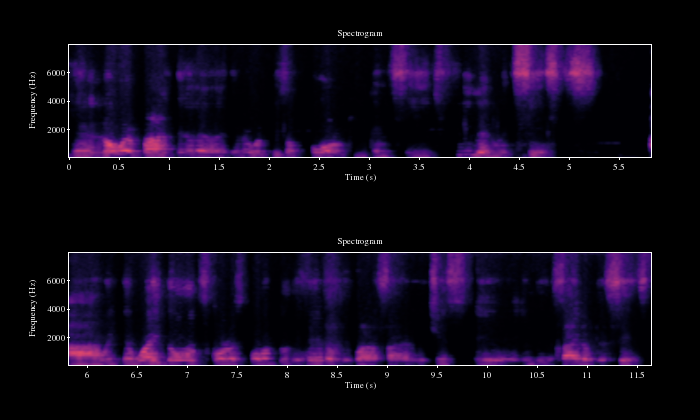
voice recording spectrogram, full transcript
The lower part, uh, the lower piece of pork, you can see it's filled with cysts. Uh, with the white dots correspond to the head of the parasite, which is uh, in the inside of the cyst.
